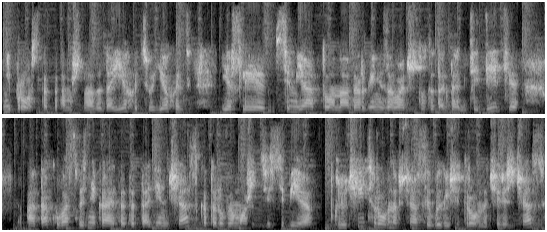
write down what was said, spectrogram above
непросто, потому что надо доехать, уехать. Если семья, то надо организовать что-то тогда, где дети. А так у вас возникает этот один час, который вы можете себе включить ровно в час и выключить ровно через час.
